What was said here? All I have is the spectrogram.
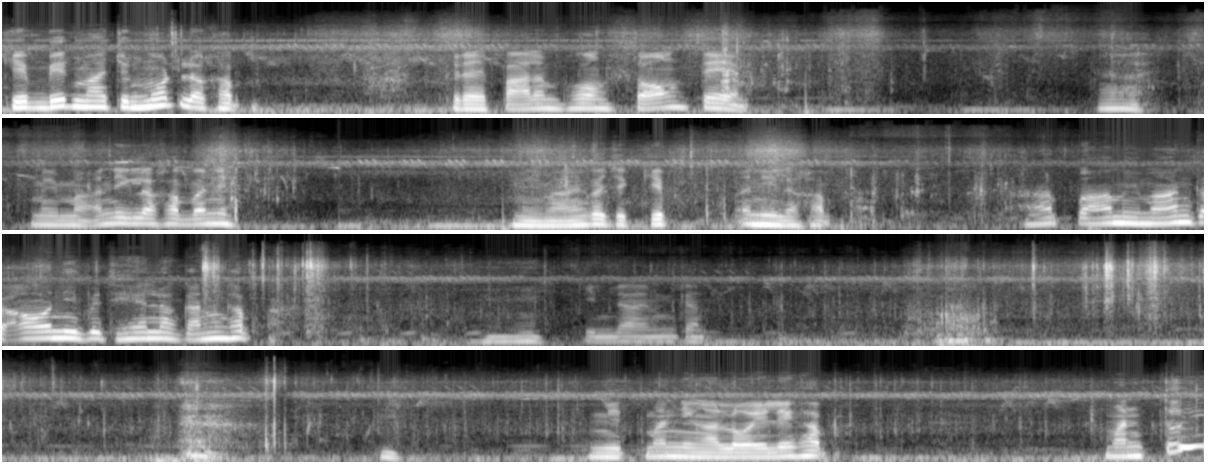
เก็บเบ็ดมาจนหมดแล้วครับก็ได้ปลาลำโพงสองเต็มไม่หมานอีกแล้วครับวันนี้ ไม่หมานก็จะเก็บอันนี้แหละครับ หาปลาไม่มันก็เอาอันนี้ไปเทนแล้วกันครับนี่กินได้เหมือนกันมิดมันยังอร่อยเลยครับ มันตุ้ย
